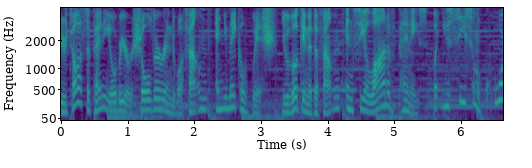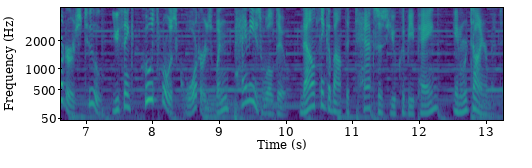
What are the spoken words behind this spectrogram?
You toss a penny over your shoulder into a fountain and you make a wish. You look into the fountain and see a lot of pennies, but you see some quarters too. You think, who throws quarters when pennies will do? Now think about the taxes you could be paying in retirement.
